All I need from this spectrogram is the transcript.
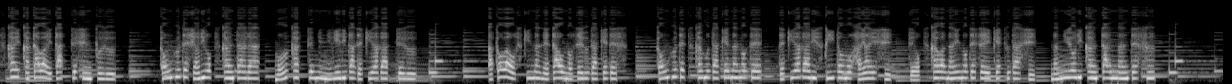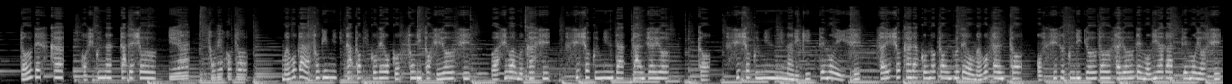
使い方は至ってシンプル。トングでシャリを掴んだら、もう勝手に握りが出来上がってる。あとはお好きなネタを乗せるだけです。トングで掴むだけなので、出来上がりスピードも速いし、手を使わないので清潔だし、何より簡単なんです。どうですか？欲しくなったでしょう？いや、それほど。孫が遊びに来た時これをこっそりと使用し、わしは昔、寿司職人だったんじゃよ。と、寿司職人になりきってもいいし、最初からこのトングでお孫さんと、お寿司作り共同作業で盛り上がってもよし。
